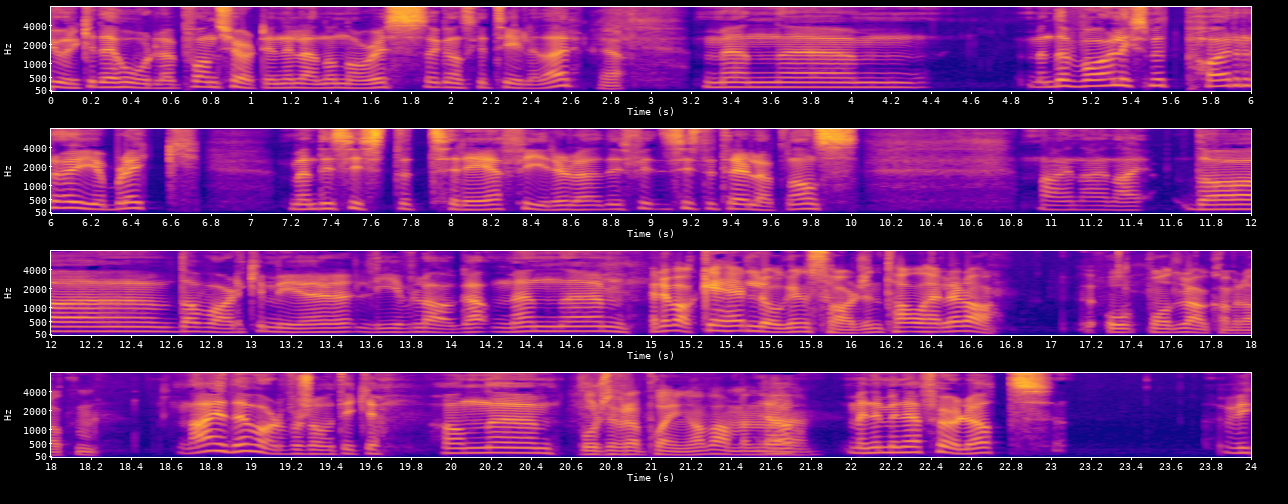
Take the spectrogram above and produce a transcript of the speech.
Gjorde ikke det hovedløpet, for han kjørte inn i Landon Norris ganske tidlig der. Ja. Men men det var liksom et par øyeblikk. Men de siste tre-fire de siste tre løpene hans Nei, nei, nei. Da, da var det ikke mye liv laga. Men uh, Men det var ikke helt Logan Sargent-tall heller, da? Opp mot lagkameraten? Nei, det var det for så vidt ikke. Han, uh, Bortsett fra poenga, da. Men, ja, men, men jeg føler at vi,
